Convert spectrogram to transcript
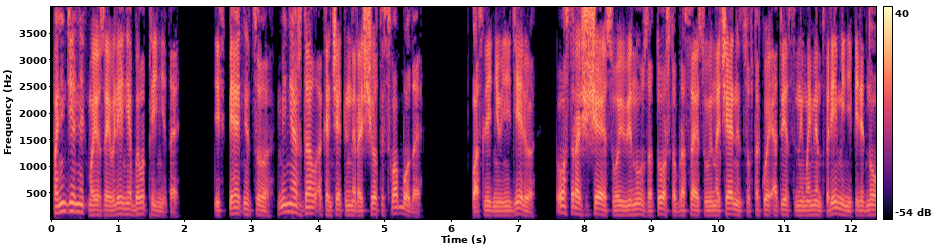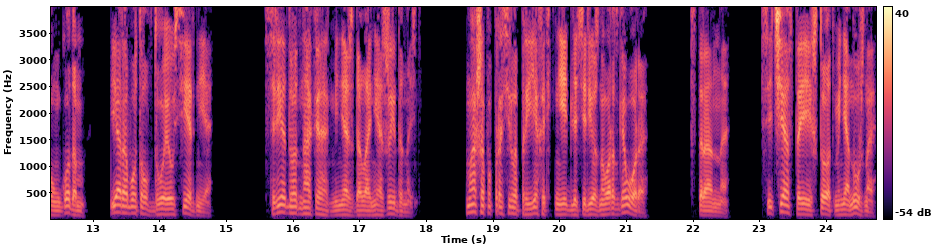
В понедельник мое заявление было принято, и в пятницу меня ждал окончательный расчет и свобода. В последнюю неделю Остро ощущая свою вину за то, что бросаю свою начальницу в такой ответственный момент времени перед Новым годом, я работал вдвое усерднее. В среду, однако, меня ждала неожиданность. Маша попросила приехать к ней для серьезного разговора. Странно. Сейчас-то ей что от меня нужно?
